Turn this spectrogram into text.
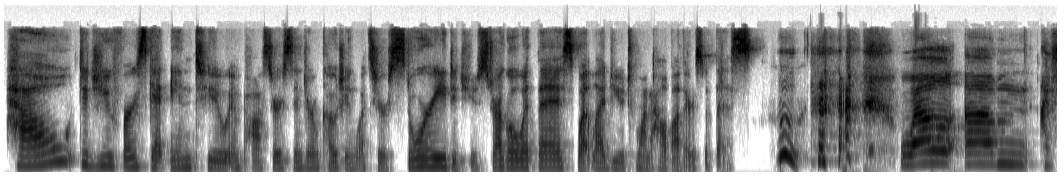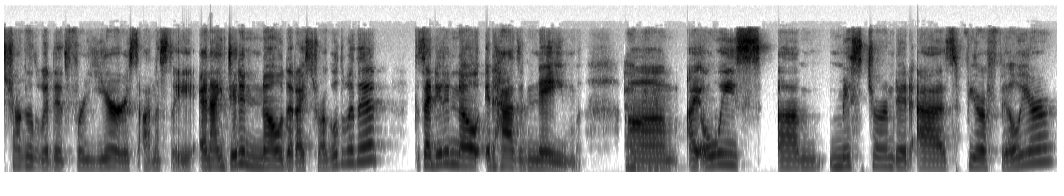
how did you first get into imposter syndrome coaching? What's your story? Did you struggle with this? What led you to want to help others with this? well, um, I've struggled with it for years, honestly, and I didn't know that I struggled with it because I didn't know it has a name. Okay. Um, I always um, mistermed it as fear of failure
